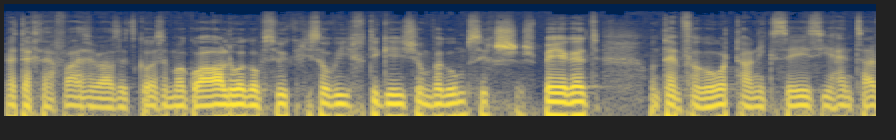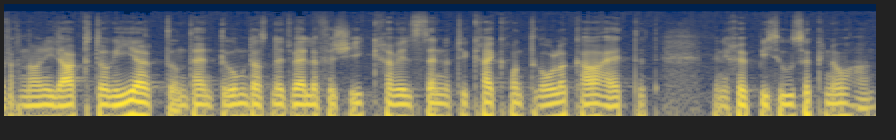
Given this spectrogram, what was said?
Dann dachte ich, ich weiss was, jetzt gehen sie mal anschauen, ob es wirklich so wichtig ist und warum sie sich sperren. Und dann vor Ort habe ich gesehen, sie haben es einfach noch nicht aktoriert und haben darum das nicht verschicken weil sie dann natürlich keine Kontrolle gehabt hätten, wenn ich etwas rausgenommen habe.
